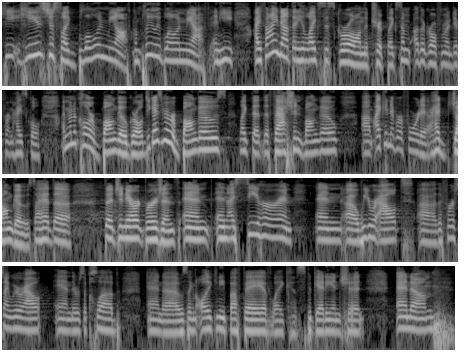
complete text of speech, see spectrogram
he he's just like blowing me off, completely blowing me off. And he I find out that he likes this girl on the trip, like some other girl from a different high school. I'm gonna call her Bongo Girl. Do you guys remember bongos, like the the fashion bongo? Um, I can never afford it. I had jongos. I had the the generic versions, and and I see her and and uh, we were out uh, the first night we were out and there was a club and uh, it was like an all-you-can-eat buffet of like spaghetti and shit and um,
